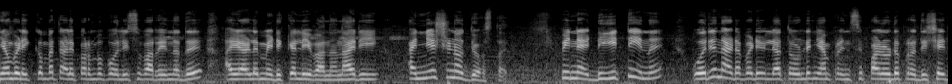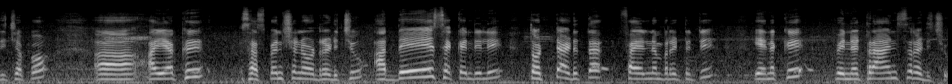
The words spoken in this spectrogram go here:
ഞാൻ വിളിക്കുമ്പോൾ തളിപ്പറമ്പ് പോലീസ് പറയുന്നത് അയാൾ മെഡിക്കൽ ലീവാണെന്ന് ആര് അന്വേഷണ ഉദ്യോഗസ്ഥൻ. പിന്നെ ഡി ടിന്ന് ഒരു നടപടി ഇല്ലാത്തതുകൊണ്ട് ഞാൻ പ്രിൻസിപ്പാളോട് പ്രതിഷേധിച്ചപ്പോൾ അയാൾക്ക് സസ്പെൻഷൻ ഓർഡർ അടിച്ചു. അതേ സെക്കൻഡിൽ തൊട്ടടുത്ത ഫയൽ നമ്പർ ഇട്ടിട്ട് എനിക്ക് പിന്നെ ട്രാൻസ്ഫർ അടിച്ചു.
